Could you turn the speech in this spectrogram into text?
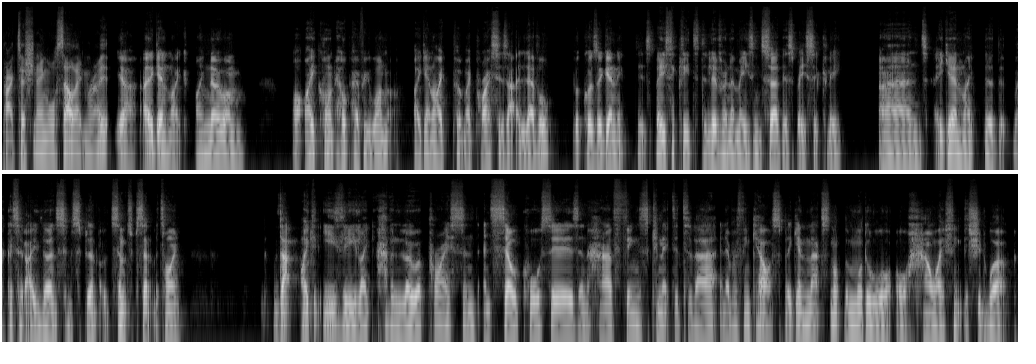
practicing or selling, right? Yeah. Again, like I know I'm, I can't help everyone. Again, I put my prices at a level because again, it's basically to deliver an amazing service, basically and again, like the, the like I said, I learned seventy percent of the time. That I could easily like have a lower price and and sell courses and have things connected to that and everything else. But again, that's not the model or, or how I think this should work.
